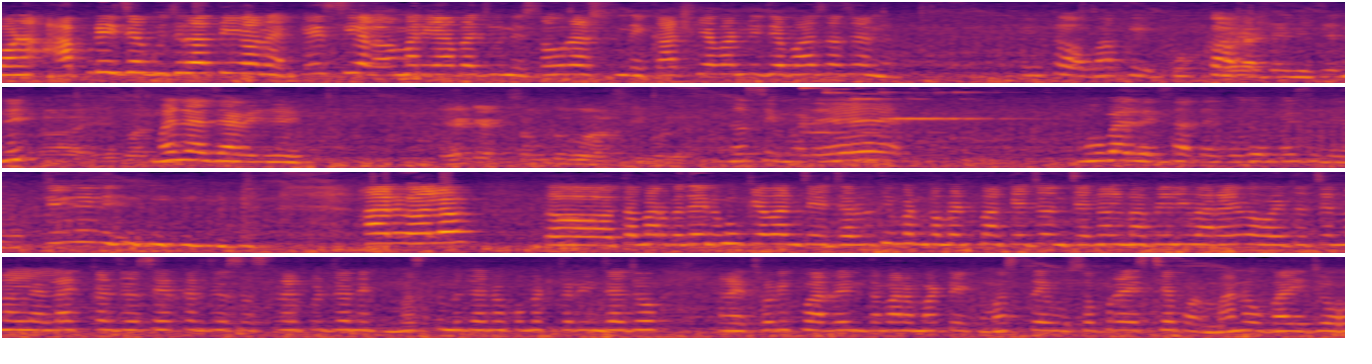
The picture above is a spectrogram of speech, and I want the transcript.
પણ આપણી જે ગુજરાતી અને સ્પેશિયલ અમારી આ બાજુની સૌરાષ્ટ્રની કાઠિયાવાડની જે ભાષા છે ને એ તો બાકી ભૂક્કા જેવી છે નહીં મજા જ આવી જાય. એક એક શબ્દમાં હસી બોલે હસી મળે. મોબાઈલ સાથે બધો મેસેજ આવ્યો સારું હાલો. તો તમારે બધાને હું કહેવાનું છે, જરૂરથી પણ કમેન્ટમાં કહેજો અને ચેનલમાં પહેલી વાર આવ્યો હોય તો ચેનલને લાઈક કરજો શેર કરજો સબસ્ક્રાઈબ કરજો અને મસ્ત મજાનો કમેન્ટ કરીને જાજો. અને થોડીક વાર રહીને તમારા માટે એક મસ્ત એવું સરપ્રાઈઝ છે, પણ માનવભાઈ જો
